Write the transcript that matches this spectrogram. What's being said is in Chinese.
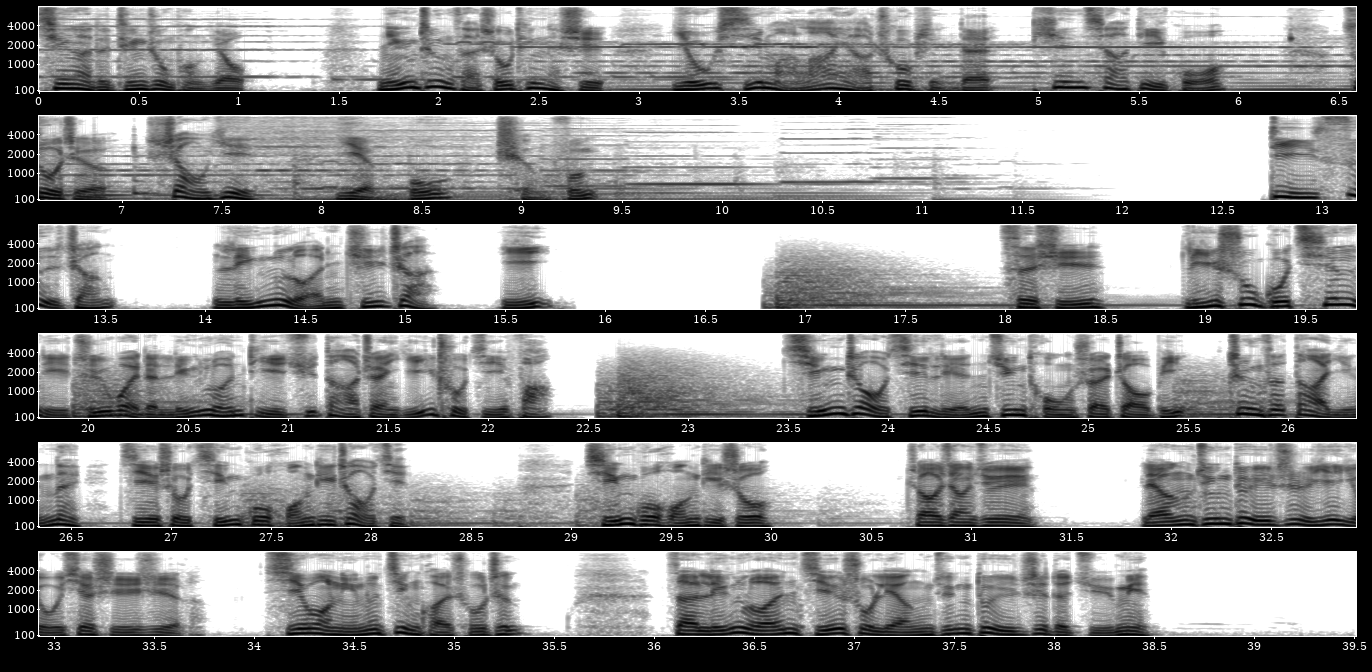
亲爱的听众朋友，您正在收听的是由喜马拉雅出品的《天下帝国》，作者少业，演播成风。第四章：凌乱之战一。此时，离舒国千里之外的凌乱地区大战一触即发。秦赵齐联军统帅赵兵正在大营内接受秦国皇帝召见。秦国皇帝说：“赵将军，两军对峙也有些时日了，希望你能尽快出征，在凌峦结束两军对峙的局面。”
